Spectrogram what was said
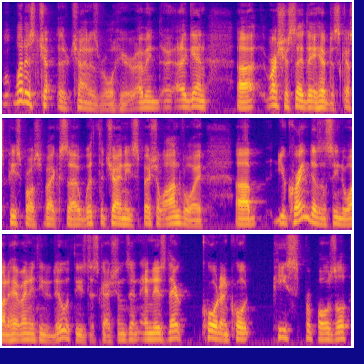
What is uh, China's role here? I mean, uh, again, uh, Russia said they have discussed peace prospects uh, with the Chinese special envoy. Ukraine doesn't seem to want to have anything to do with these discussions. And, and is their quote unquote peace proposal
